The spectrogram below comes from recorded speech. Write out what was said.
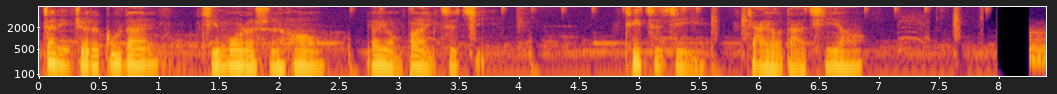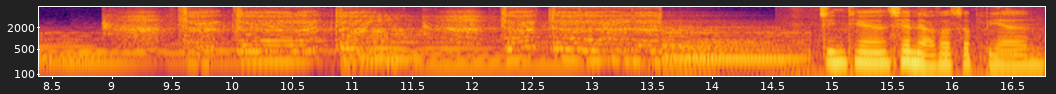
在你觉得孤单、寂寞的时候，要拥抱你自己。替自己加油打气哦！今天先聊到这边，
